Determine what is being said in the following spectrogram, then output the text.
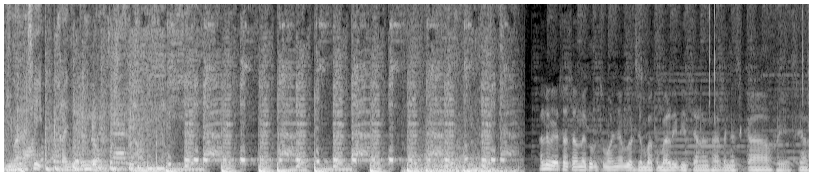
Gimana sih? Ajarin dong. Halo guys, assalamualaikum semuanya. Berjumpa kembali di channel saya Beneska Official.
